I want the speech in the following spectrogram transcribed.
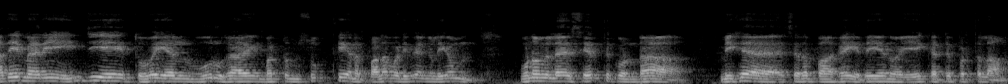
அதே மாதிரி இஞ்சியை துவையல் ஊறுகாய் மற்றும் சுக்கு என பல வடிவங்களையும் உணவில் சேர்த்து கொண்டா மிக சிறப்பாக இதய நோயை கட்டுப்படுத்தலாம்.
